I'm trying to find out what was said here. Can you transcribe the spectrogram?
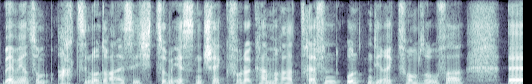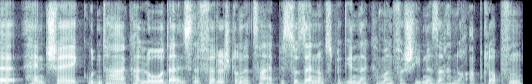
wenn wir uns um 18.30 Uhr zum ersten Check vor der Kamera treffen, unten direkt vorm Sofa, äh, Handshake, guten Tag, hallo, dann ist eine Viertelstunde Zeit bis zu Sendungsbeginn, da kann man verschiedene Sachen noch abklopfen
